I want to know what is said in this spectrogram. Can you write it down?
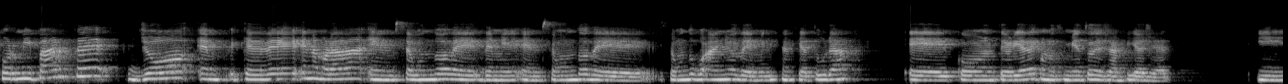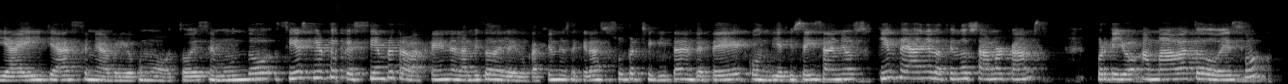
por mi parte, yo em, quedé enamorada en segundo, de, en segundo, de, segundo año de mi licenciatura eh, con teoría de conocimiento de Jean Piaget. Y ahí ya se me abrió como todo ese mundo. Sí es cierto que siempre trabajé en el ámbito de la educación desde que era súper chiquita. Empecé con 16 años, 15 años haciendo summer camps, porque yo amaba todo eso.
